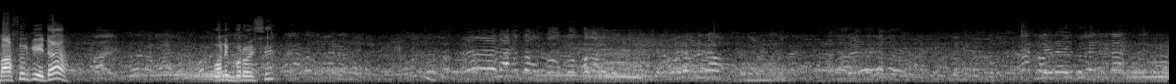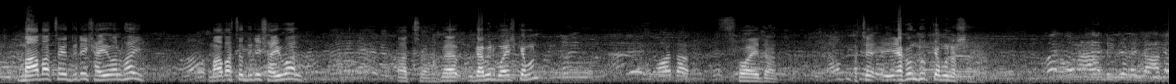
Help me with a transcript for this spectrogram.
বাছুর কি এটা? অনেক বড় হয়েছে। মা বাচ্চাকে দুটোই শাহিওয়াল ভাই? মা বাচ্চা দুটোই শাহিওয়াল? আচ্ছা গাভীর বয়স কেমন? ছয় দাঁত। আচ্ছা এখন দুধ কেমন আসে? আট লিটার? আছে,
